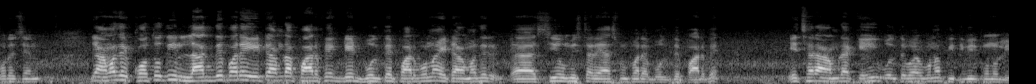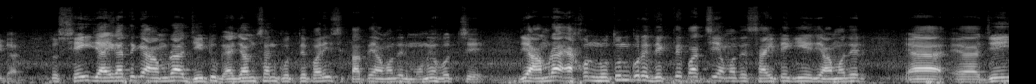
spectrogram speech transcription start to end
করেছেন। যে আমাদের কতদিন লাগতে পারে এটা আমরা পারফেক্ট ডেট বলতে পারব না, এটা আমাদের সিও মিস্টার অ্যাসমুফারে বলতে পারবে। এছাড়া আমরা কেউই বলতে পারব না পৃথিবীর কোনো লিডার তো সেই জায়গা থেকে আমরা যেটুক অ্যাজামশান করতে পারি, তাতে আমাদের মনে হচ্ছে যে আমরা এখন নতুন করে দেখতে পাচ্ছি আমাদের সাইটে গিয়ে যে আমাদের যেই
